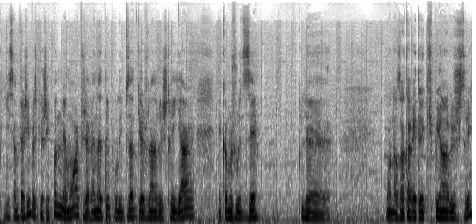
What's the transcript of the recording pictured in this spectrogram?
puis ça me fait chier parce que j'ai pas de mémoire, puis j'avais noté pour l'épisode que je voulais enregistrer hier. Mais comme je vous disais, le mon ordinateur était occupé à enregistrer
